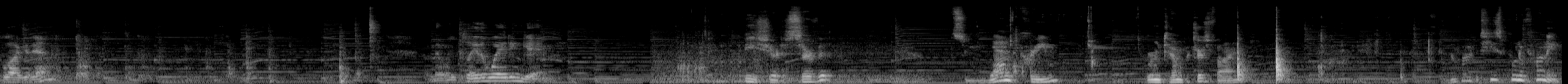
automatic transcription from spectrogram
Plug it in. And then we play the waiting game. Be sure to serve it some warm cream. Room temperature's fine. And about a teaspoon of honey.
